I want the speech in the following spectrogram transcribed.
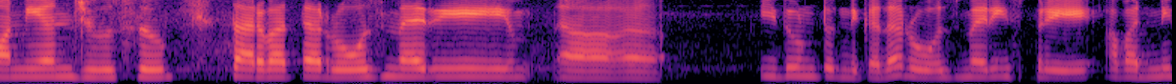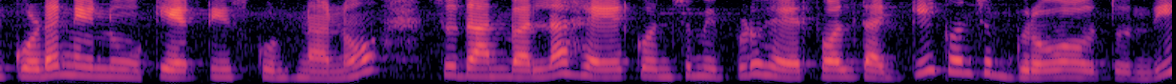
ఆనియన్ జ్యూస్ తర్వాత రోజ్మెరీ ఇది ఉంటుంది కదా రోజ్మెరీ స్ప్రే అవన్నీ కూడా నేను కేర్ తీసుకుంటున్నాను. సో దానివల్ల హెయిర్ కొంచెం ఇప్పుడు హెయిర్ ఫాల్ తగ్గి కొంచెం గ్రో అవుతుంది.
